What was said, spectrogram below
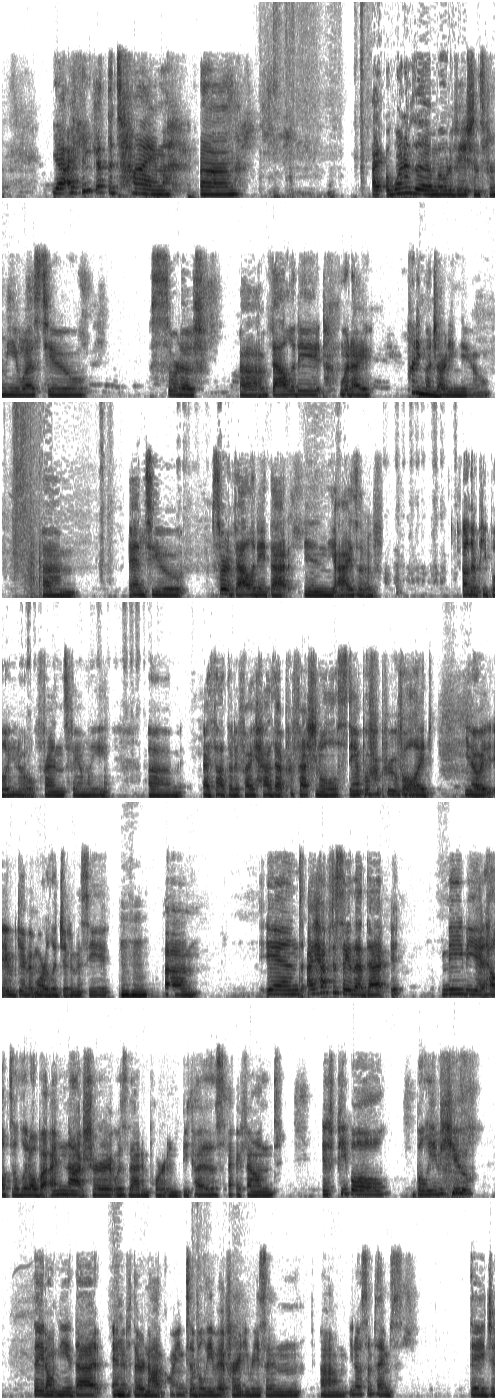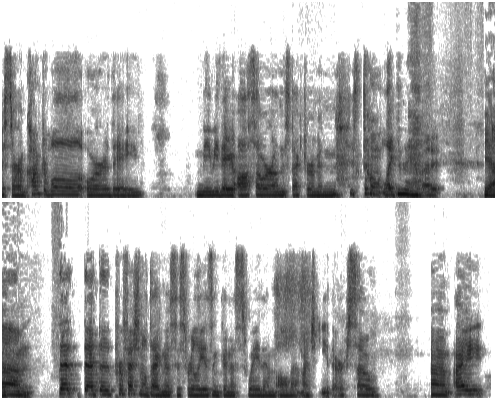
Yeah, I think at the time, um, I, one of the motivations for me was to sort of uh, validate what I pretty much hmm. already knew, um, and to sort of validate that in the eyes of other people, you know, friends, family. Um, I thought that if I had that professional stamp of approval, I'd, you know, it, it would give it more legitimacy. Mm-hmm. Um, and I have to say that that it maybe it helped a little, but I'm not sure it was that important because I found if people believe you, they don't need that, and if they're not going to believe it for any reason, um, you know, sometimes they just are uncomfortable or they maybe they also are on the spectrum and just don't like to think about it. Yeah. Um, that that the professional diagnosis really isn't going to sway them all that much either. So um, I,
